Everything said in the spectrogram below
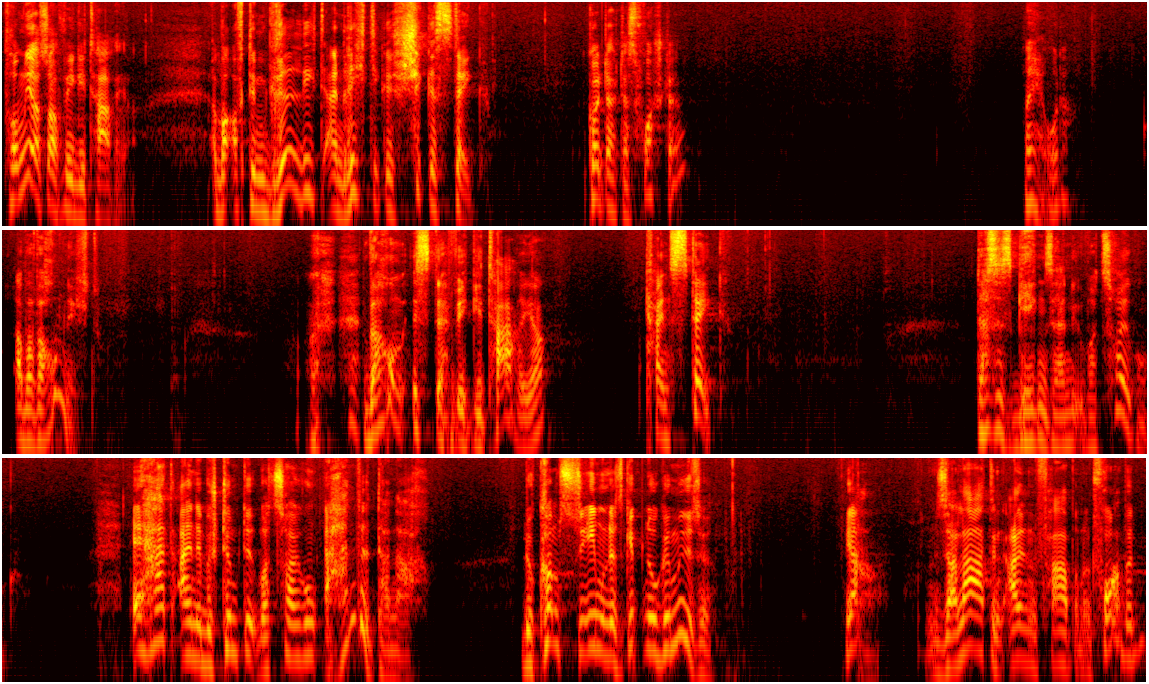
von mir aus auch Vegetarier. Aber auf dem Grill liegt ein richtiges schickes Steak. Könnt ihr euch das vorstellen? Naja, oder? Aber warum nicht? Warum ist der Vegetarier kein Steak? Das ist gegen seine Überzeugung. Er hat eine bestimmte Überzeugung, er handelt danach. Du kommst zu ihm und es gibt nur Gemüse. Ja, Salat in allen Farben und Formen.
